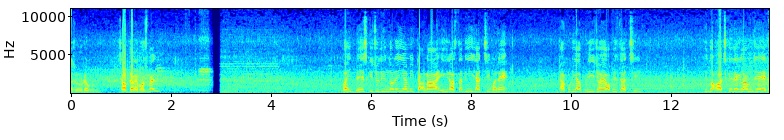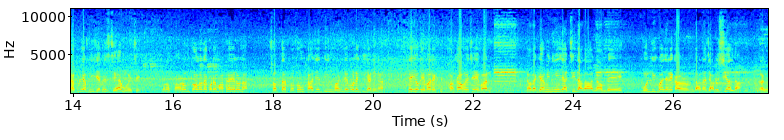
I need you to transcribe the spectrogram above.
আসুন উঠে পড়ুন। সাবধানে বসবেন। ভাই, বেশ কিছুদিন ধরেই আমি টানা এই রাস্তা দিয়েই যাচ্ছি মানে ঢাকুরিয়া ব্রিজ হয়ে অফিস যাচ্ছি। কিন্তু আজকে দেখলাম যে ঢাকুরিয়া ব্রিজে বেশ জ্যাম হয়েছে। কোনো কারণ তো আলাদা করে মাথায় এলো না। সপ্তাহের প্রথম কাজের দিন মানডে বলে কি জানি না। যাই হোক, এবার একটু ফাঁকা হয়েছে, এবার দাদাকে আমি নিয়ে যাচ্ছি। দাদা নামবে মল্লিক বাজারে কারণ দাদা যাবে শিয়ালদা। আমি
